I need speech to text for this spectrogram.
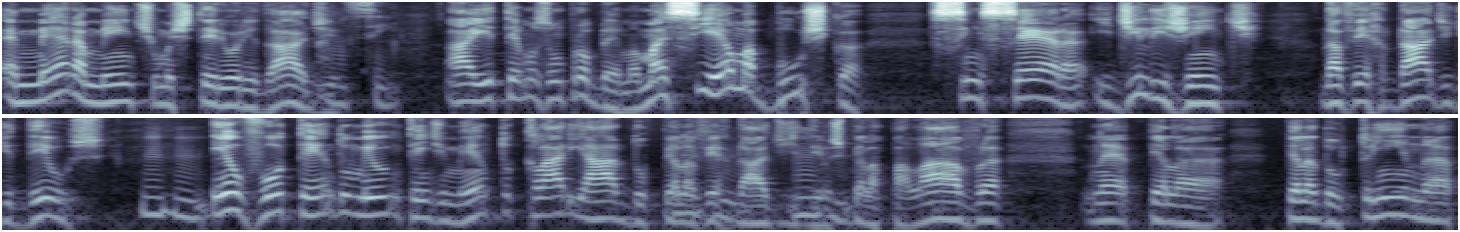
é meramente uma exterioridade, ah, aí temos um problema. Mas se é uma busca sincera e diligente da verdade de Deus, uhum. eu vou tendo o meu entendimento clareado pela uhum. verdade de uhum. Deus, pela palavra, né, pela, pela doutrina,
